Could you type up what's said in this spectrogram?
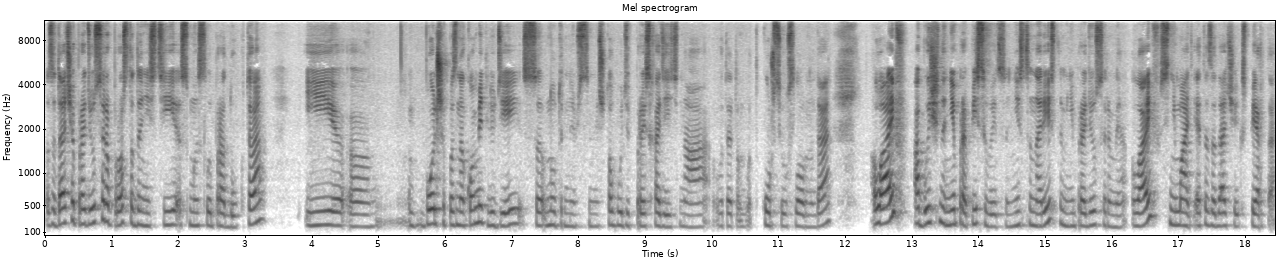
Задача продюсера просто донести смыслы продукта и э, больше познакомить людей с внутренностями, что будет происходить на вот этом вот курсе условно, да. Live обычно не прописывается ни сценаристами, ни продюсерами. Live снимать – это задача эксперта.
